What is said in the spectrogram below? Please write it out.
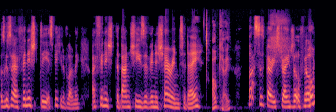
I was going to say I finished the. Speaking of lonely, I finished the Banshees of Inisherin today. Okay. That's a very strange little film.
